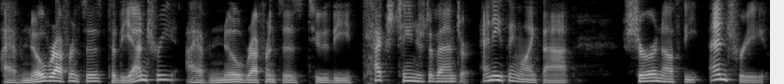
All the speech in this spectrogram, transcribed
I have no references to the entry. I have no references to the text changed event or anything like that. Sure enough, the entry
